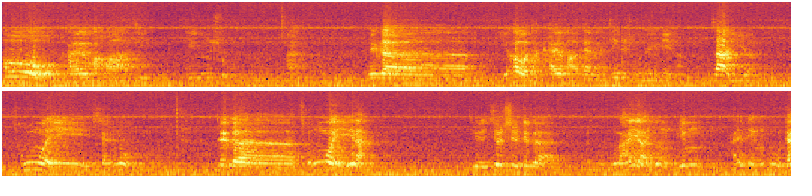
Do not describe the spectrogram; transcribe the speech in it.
后开法金金属，啊，那个以后他开法在那个金属那个地方，赞语从微深入，这个从微呀，就就是这个古来呀用兵排兵布阵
